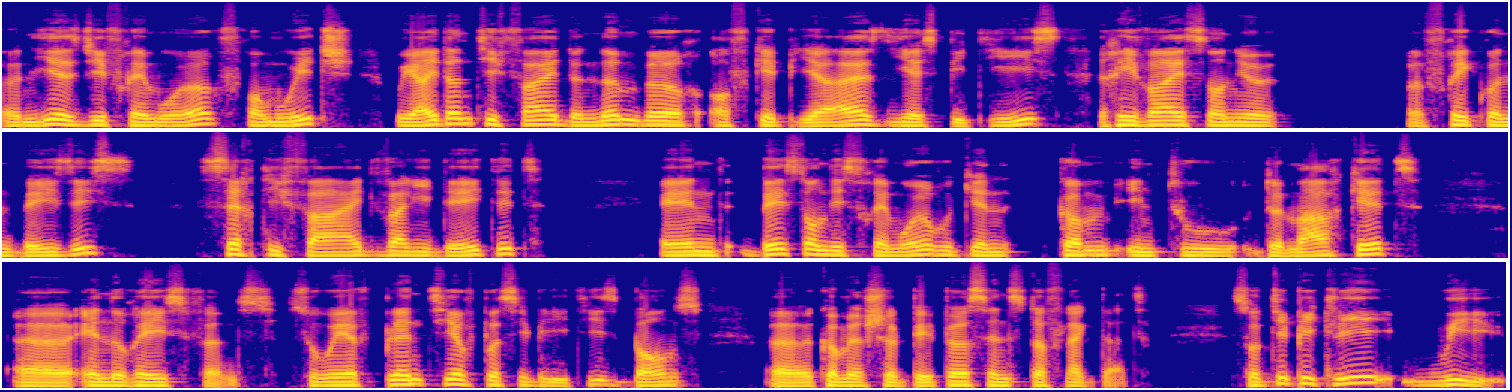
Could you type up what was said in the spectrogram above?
an ESG framework from which we identify the number of KPIs, the SPTs, revised on a, a frequent basis, certified, validated. And based on this framework, we can come into the market uh, and raise funds. So we have plenty of possibilities, bonds, uh, commercial papers, and stuff like that. So typically, we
